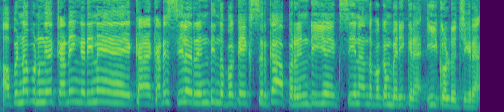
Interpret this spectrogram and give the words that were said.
அப்போ என்ன பண்ணுங்க? கடையும் கடைன்னு க- கடைசியில் ரெண்டு இந்த பக்கம் எக்ஸ் இருக்கா? அப்போ ரெண்டையும் எக்ஸையும் அந்த பக்கம் பெருக்கிறேன். ஈக்குவல் வச்சுக்கிறேன்.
